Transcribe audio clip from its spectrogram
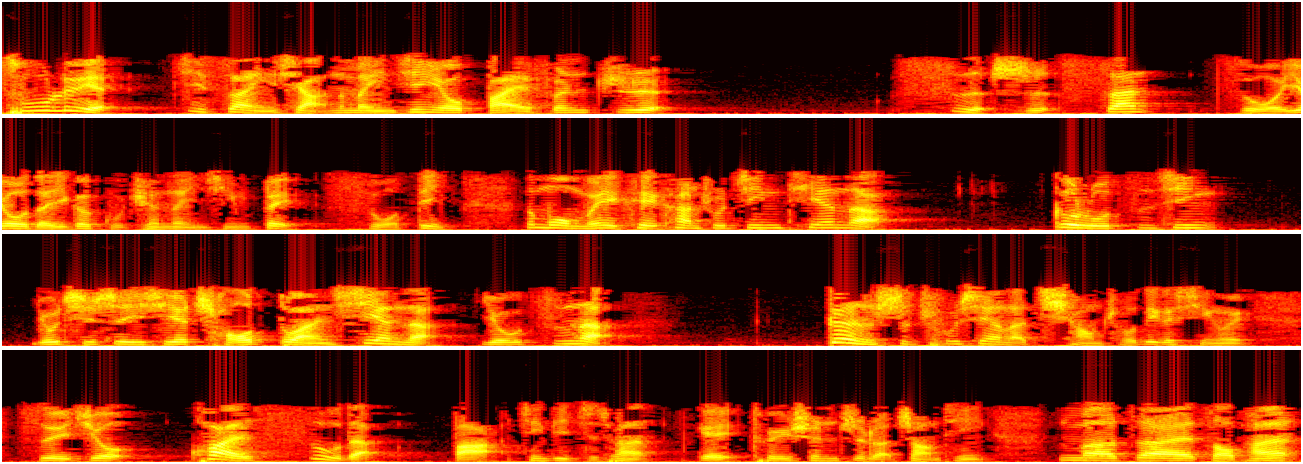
粗略计算一下，那么已经有百分之四十三左右的一个股权呢已经被锁定。那么我们也可以看出，今天呢各路资金，尤其是一些炒短线的游资呢。更是出现了抢筹的一个行为，所以就快速的把金地集团给推升至了涨停。那么在早盘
